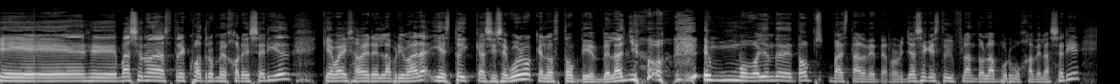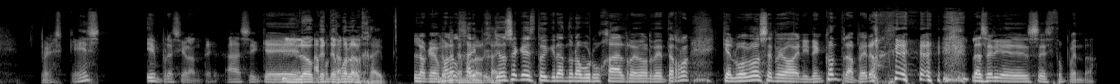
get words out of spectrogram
que eh, va a ser una de las 3-4 mejores series que vais a ver en la primavera y estoy casi seguro que los top 10 del año, en un mogollón de, de tops, va a estar de terror. Ya sé que estoy inflando la burbuja de la serie, pero es que es impresionante. Así que. Lo que te mola el hype. Lo que me mola el hype. Yo sé que estoy creando una burbuja alrededor de terror que luego se me va a venir en contra, pero la serie es estupenda.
